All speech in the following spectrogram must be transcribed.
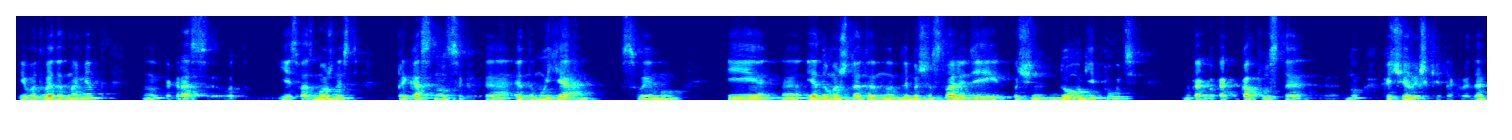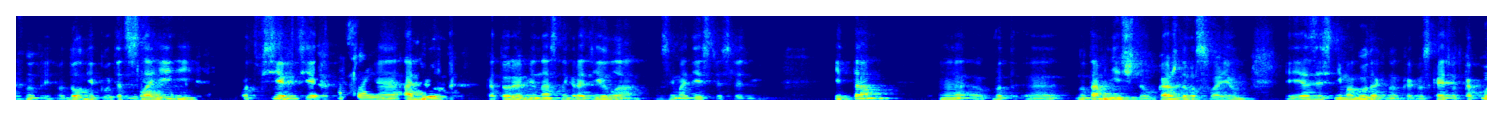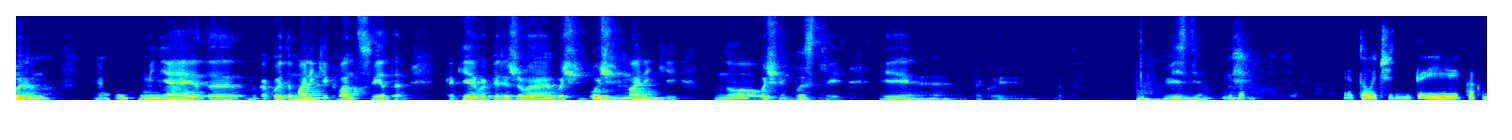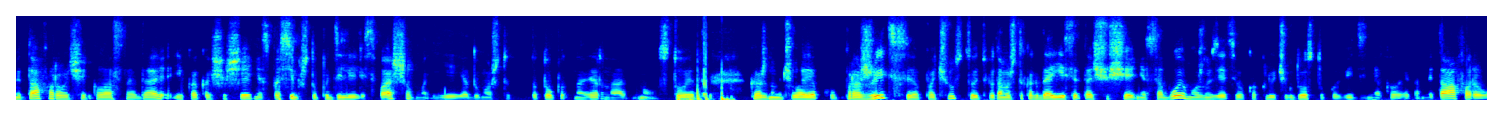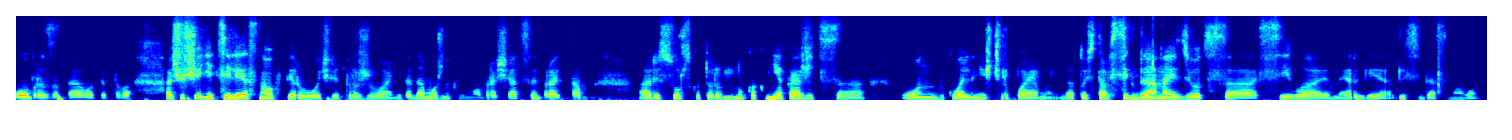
И вот в этот момент ну, как раз вот есть возможность прикоснуться к э, этому «я» своему. И э, я думаю, что это ну, для большинства людей очень долгий путь, ну, как бы как у капусты, ну, к кочерышке такой, да, к внутреннему, долгий путь отслоений да. вот всех тех э, оберток, которыми нас наградило взаимодействие с людьми. И там Э, вот, э, ну там нечто, у каждого свое, и я здесь не могу так, ну, как бы сказать, вот какое mm-hmm. оно. Э, у меня это ну, какой-то маленький квант света, как я его переживаю, очень, очень маленький, но очень быстрый и такой вот, везде. Это очень, и как метафора очень классная, да, и как ощущение. Спасибо, что поделились вашим, и я думаю, что этот опыт, наверное, ну, стоит каждому человеку прожить, почувствовать, потому что когда есть это ощущение собой, можно взять его как ключик доступа в виде некой там, метафоры, образа, да, вот этого ощущения телесного в первую очередь проживания, тогда можно к нему обращаться и брать там а, ресурс, который, ну, как мне кажется, он буквально неисчерпаемый. Да? То есть там всегда найдется сила, энергия для себя самого.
